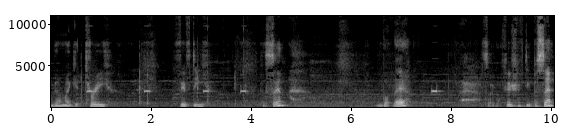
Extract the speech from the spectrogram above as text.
I'm going to make it 350 percent. We got there. So I've got 350 percent.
